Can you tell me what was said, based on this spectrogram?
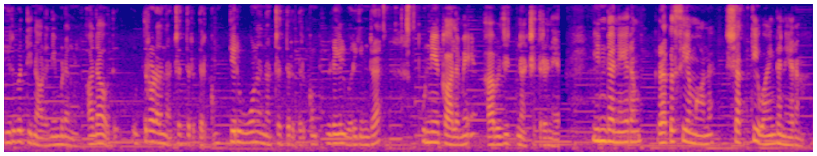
இருபத்தி நாலு நிமிடங்கள். அதாவது உத்திராட நட்சத்திரத்திற்கும் திருவோண நட்சத்திரத்திற்கும் இடையில் வருகின்ற புண்ணிய காலமே அபிஜித் நட்சத்திர நேரம். இந்த நேரம் ரகசியமான சக்தி வாய்ந்த நேரம்.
